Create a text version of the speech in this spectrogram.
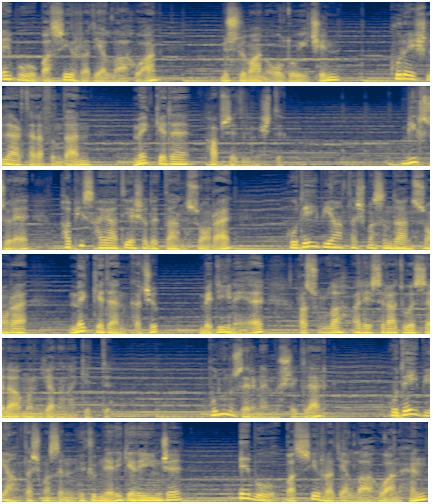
Ebu Basir radıyallahu an Müslüman olduğu için Kureyşliler tarafından Mekke'de hapsedilmişti. Bir süre hapis hayatı yaşadıktan sonra Hudeybiye Antlaşması'ndan sonra Mekke'den kaçıp Medine'ye Resulullah Aleyhisselatü Vesselam'ın yanına gitti. Bunun üzerine müşrikler Hudeybiye Antlaşması'nın hükümleri gereğince Ebu Basir radıyallahu anh'ın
